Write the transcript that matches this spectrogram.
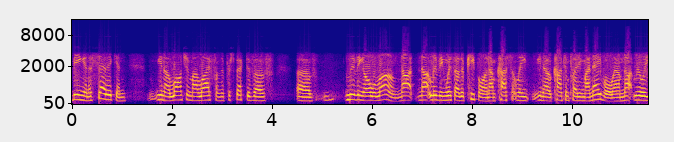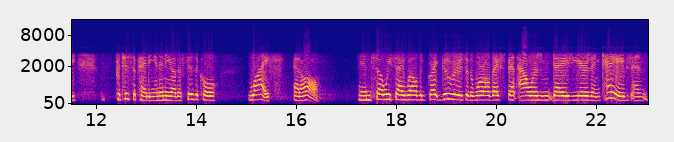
being an ascetic and, you know, launching my life from the perspective of, of living all alone, not, not living with other people and I'm constantly, you know, contemplating my navel and I'm not really participating in any other physical life at all. And so we say, well, the great gurus of the world, they've spent hours, days, years in caves, and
